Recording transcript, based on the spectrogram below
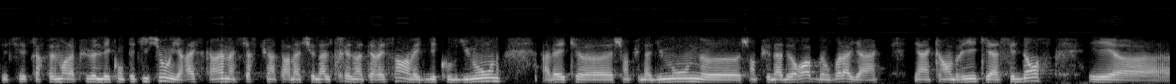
c'est- certainement la plus belle des compétitions, il reste quand même un circuit international très intéressant avec des coupes du monde, avec euh, championnat du monde, euh, championnat d'Europe. Donc voilà, il y, a un, calendrier qui est assez dense et euh,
